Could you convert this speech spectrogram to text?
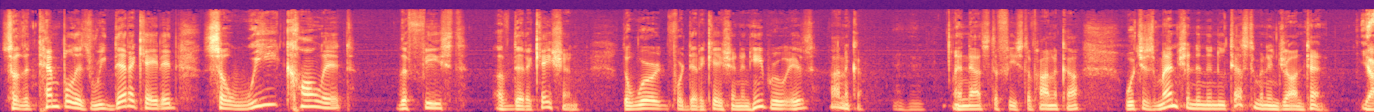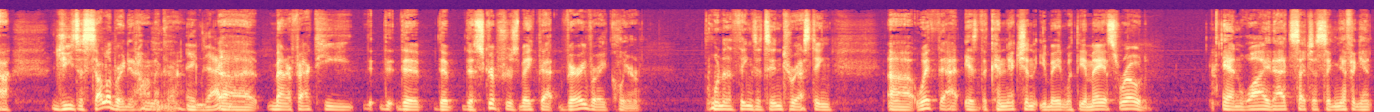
So the temple is rededicated. So we call it the Feast of Dedication. The word for dedication in Hebrew is Hanukkah. And that's the Feast of Hanukkah, which is mentioned in the New Testament in John 10. Yeah, Jesus celebrated Hanukkah. Exactly. Uh, matter of fact, he the, the the the scriptures make that very very clear. One of the things that's interesting uh, with that is the connection that you made with the Emmaus Road, and why that's such a significant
